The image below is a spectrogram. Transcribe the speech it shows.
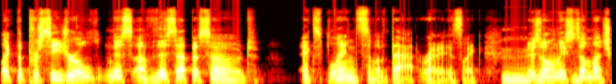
like the proceduralness of this episode explains some of that, right? It's like there's Mhm. only so much,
